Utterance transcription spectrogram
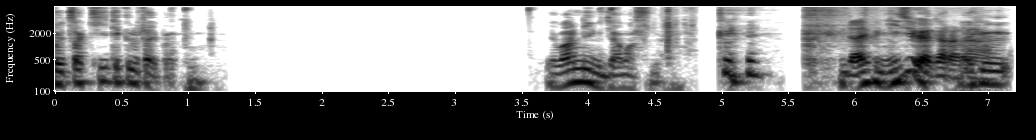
こいつは聞いてくるタイプだでワンリング邪魔っすね。ライフ20やからな。ライフ、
